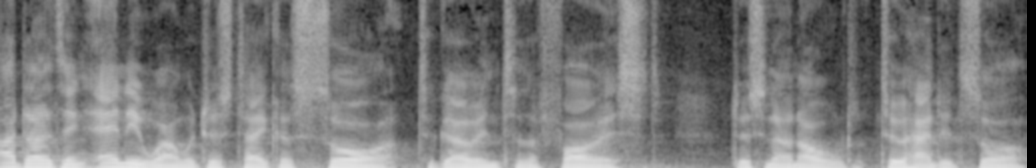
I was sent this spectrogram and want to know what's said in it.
I don't think anyone would just take a saw to go into the forest, just an old two-handed saw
